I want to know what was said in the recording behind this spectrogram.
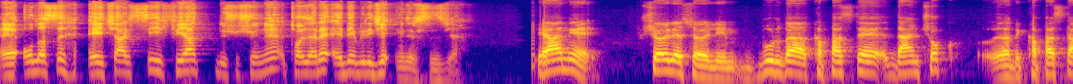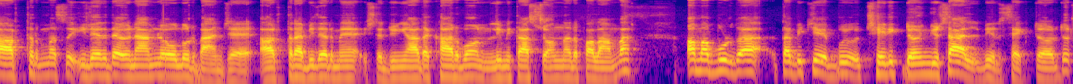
e, olası HRC fiyat düşüşünü tolere edebilecek midir sizce? Yani şöyle söyleyeyim. Burada kapasiteden çok tabii kapasite arttırması ileride önemli olur bence. Arttırabilir mi? İşte dünyada karbon limitasyonları falan var. Ama burada tabii ki bu çelik döngüsel bir sektördür.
